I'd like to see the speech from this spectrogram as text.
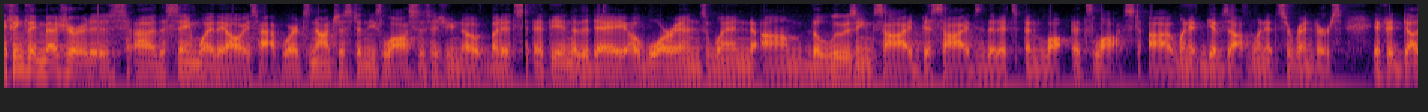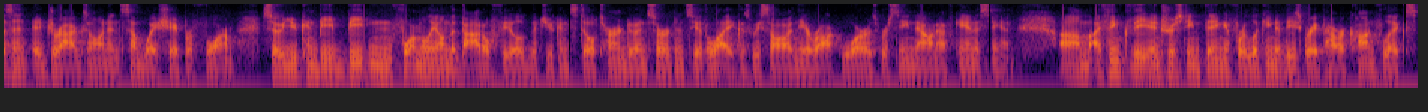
I think they measure it as uh, the same way they always have, where it's not just in these losses, as you note, but it's at the end of the day, a war ends when um, the losing side decides that it's been lo- it's lost, uh, when it gives up, when it surrenders. If it doesn't, it drags on in some way, shape, or form. So you can be beaten formally on the battlefield, but you can still turn to insurgency or the like, as we saw in the Iraq War, as we're seeing now in Afghanistan. Um, I think the interesting thing, if we're looking at these great power conflicts,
